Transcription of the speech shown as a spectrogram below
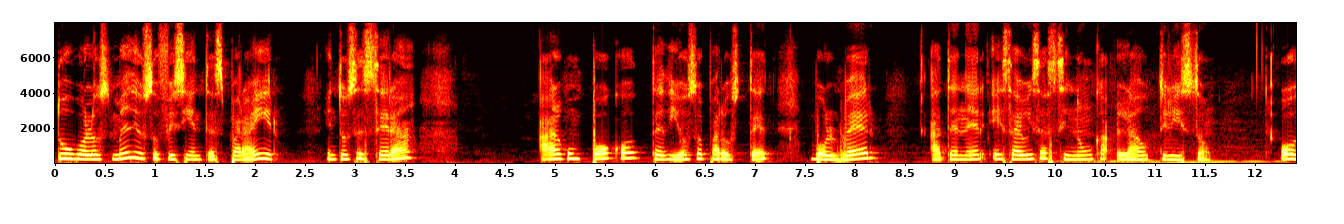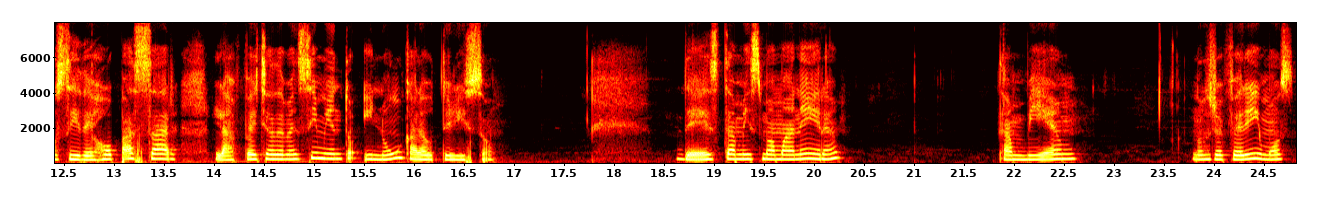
tuvo los medios suficientes para ir. Entonces será algo un poco tedioso para usted volver a tener esa visa si nunca la utilizó o si dejó pasar la fecha de vencimiento y nunca la utilizó. De esta misma manera, también nos referimos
